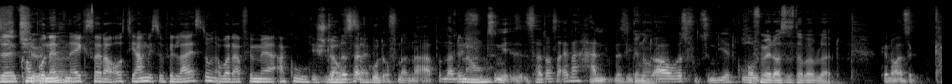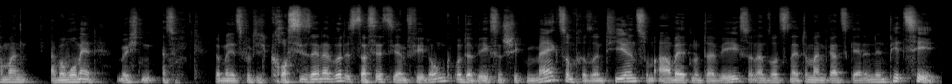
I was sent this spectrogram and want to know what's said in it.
diese Komponenten schöner. extra da aus. Die haben nicht so viel Leistung, aber dafür mehr Akku. die stimmen das halt gut aufeinander ab und dadurch Genau. funktioniert es. ist halt aus einer Hand. Das sieht Genau. gut aus, funktioniert gut. hoffen wir, dass es dabei bleibt. Genau, also kann man, aber Moment, möchten, also wenn man jetzt wirklich Cross-Designer wird, ist das jetzt die Empfehlung, unterwegs einen schicken Mac zum Präsentieren, zum Arbeiten unterwegs und ansonsten hätte man ganz gerne einen PC.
